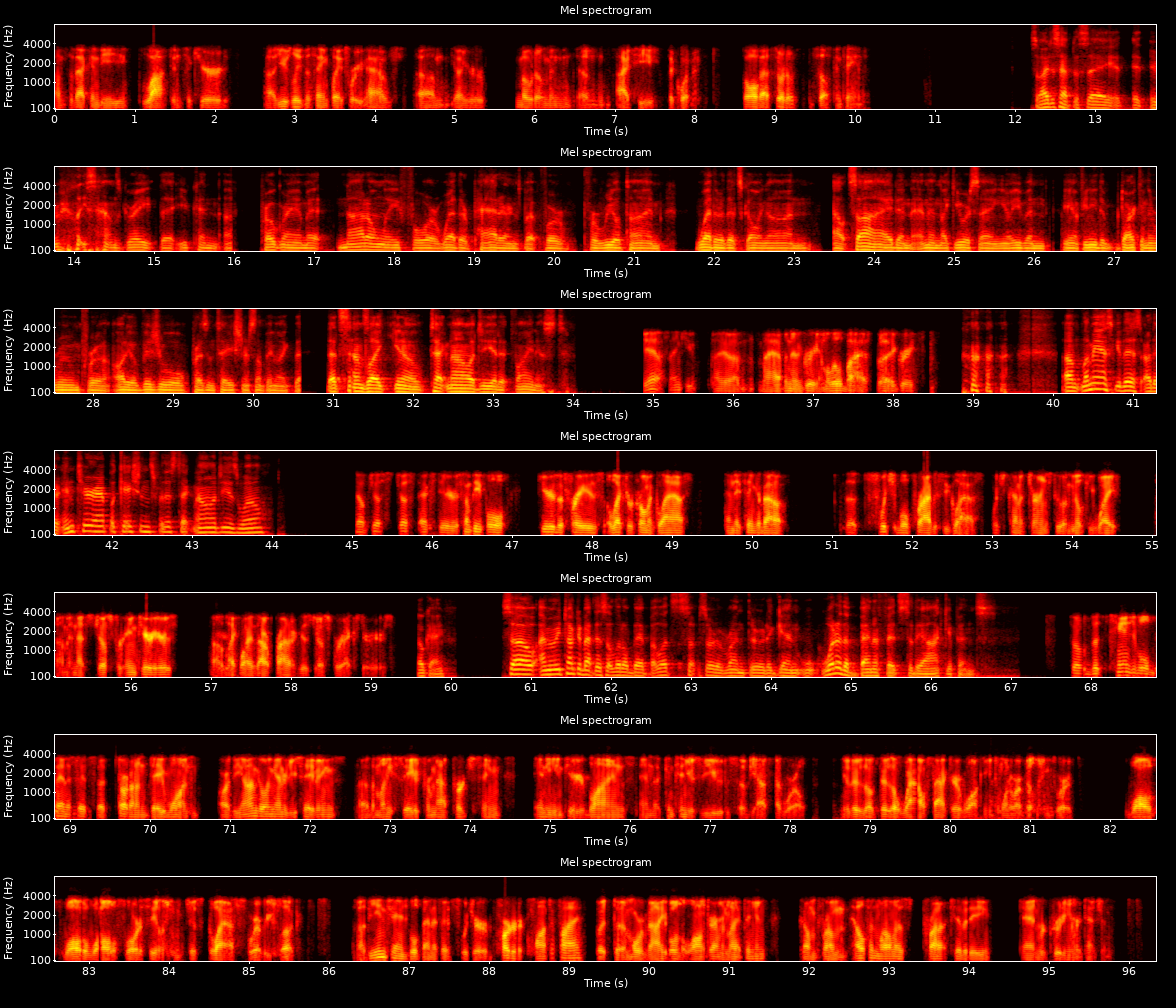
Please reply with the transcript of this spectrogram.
Um, so that can be locked and secured, uh, usually in the same place where you have um, you know, your modem and, and IT equipment. So all that sort of self-contained. So I just have to say, it, it, it really sounds great that you can uh, program it not only for weather patterns but for for real time weather that's going on outside. And and then like you were saying you know even you know if you need to darken the room for an audio visual presentation or something like that that sounds like you know technology at its finest. Yeah thank you. I um, i happen to agree. I'm a little biased but i agree. Um, let me ask you this. Are there interior applications for this technology as well just just exterior. Some people hear the phrase electrochromic glass and they think about the switchable privacy glass, which kind of turns to a milky white, um, and that's just for interiors. Uh, likewise, our product is just for exteriors. Okay. So, I mean, we talked about this a little bit, but let's sort of run through it again. What are the benefits to the occupants? So the tangible benefits that start on day one are the ongoing energy savings, uh, the money saved from not purchasing any interior blinds, and the continuous views of the outside world. You know, there's a there's a wow factor walking into one of our buildings where it's wall wall to wall, floor to ceiling, just glass wherever you look. Uh, the intangible benefits, which are harder to quantify but uh, more valuable in the long term, in my opinion, come from health and wellness, productivity, and recruiting and retention.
